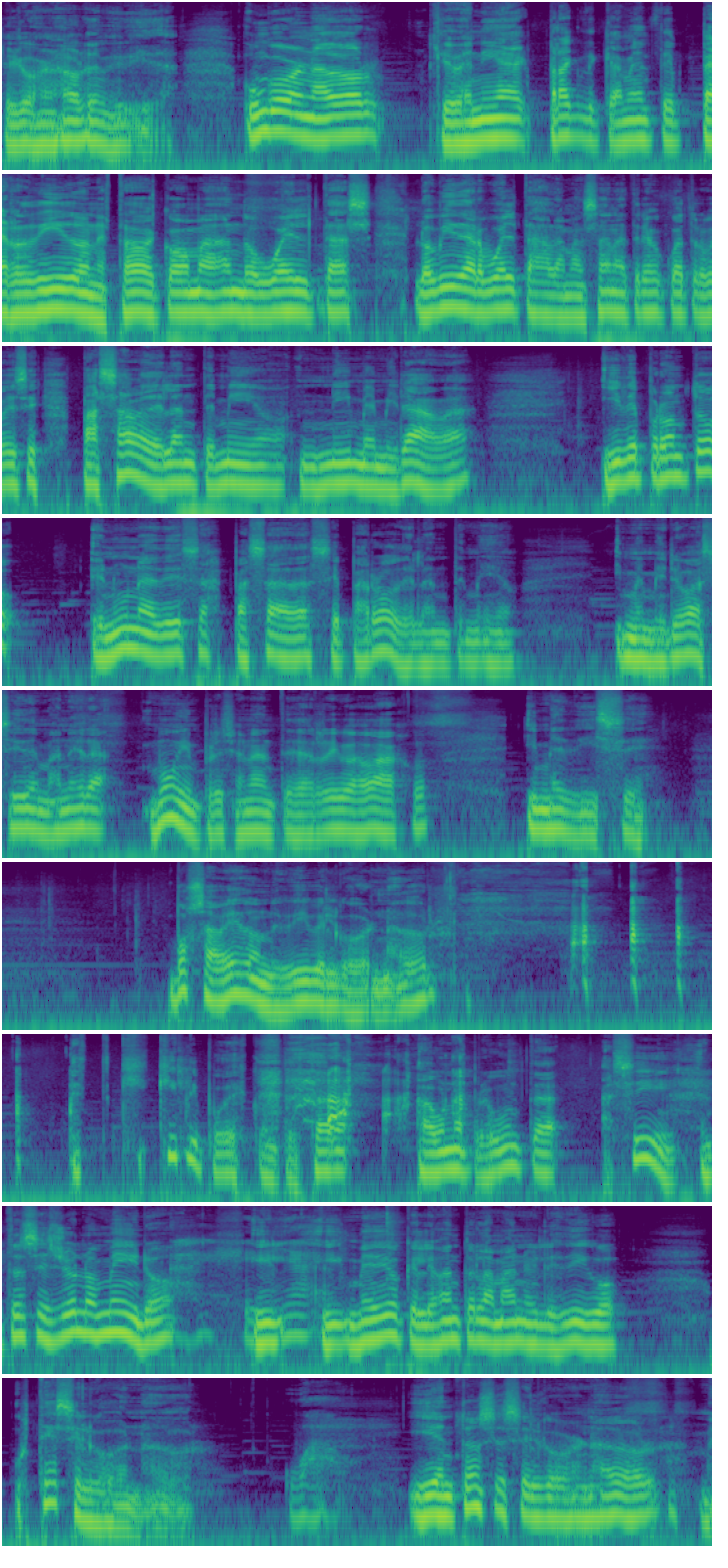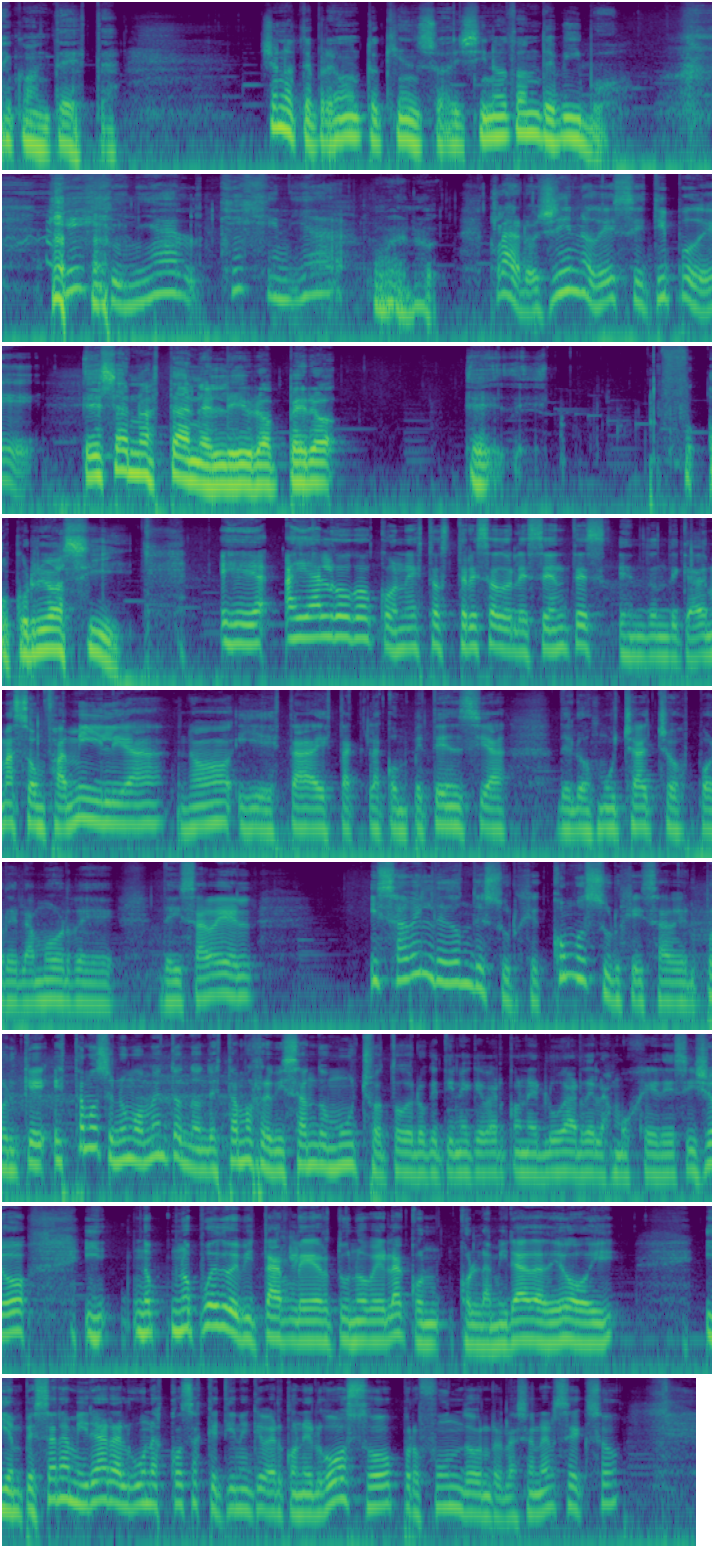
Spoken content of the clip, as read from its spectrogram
el gobernador de mi vida. Un gobernador que venía prácticamente perdido en estado de coma, dando vueltas, lo vi dar vueltas a la manzana tres o cuatro veces, pasaba delante mío, ni me miraba, y de pronto en una de esas pasadas se paró delante mío y me miró así de manera muy impresionante, de arriba abajo, y me dice, ¿vos sabés dónde vive el gobernador? ¿Qué, qué le podés contestar a una pregunta así? Entonces yo lo miro Ay, y, y medio que levanto la mano y les digo, usted es el gobernador. Wow. Y entonces el gobernador me contesta, Yo no te pregunto quién soy, sino dónde vivo. Qué genial, qué genial. Bueno. Claro, lleno de ese tipo de... Esa no está en el libro, pero eh, ocurrió así. Eh, hay algo con estos tres adolescentes en donde que además son familia, ¿no? Y está, esta la competencia de los muchachos por el amor de, de Isabel. Isabel, ¿de dónde surge? ¿Cómo surge Isabel? Porque estamos en un momento en donde estamos revisando mucho todo lo que tiene que ver con el lugar de las mujeres. Y yo y no, no puedo evitar leer tu novela con, con la mirada de hoy, y empezar a mirar algunas cosas que tienen que ver con el gozo profundo en relación al sexo,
